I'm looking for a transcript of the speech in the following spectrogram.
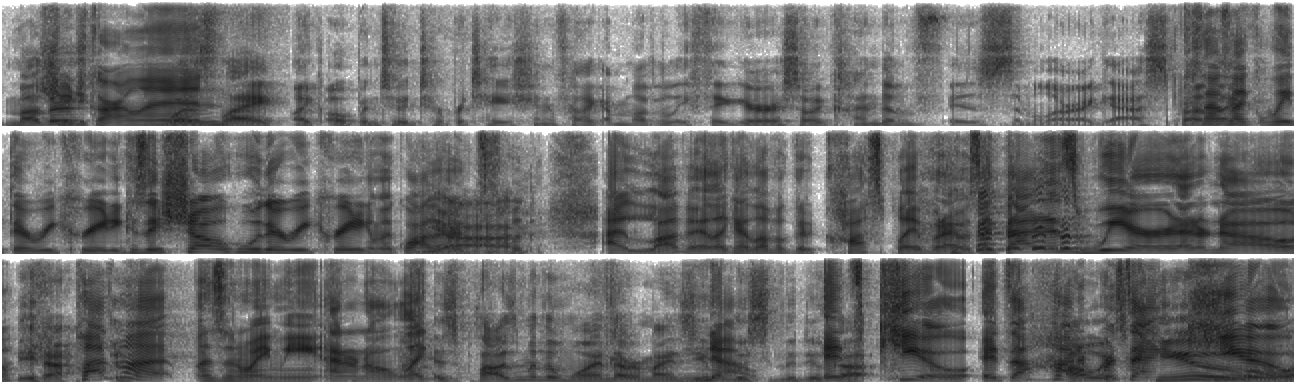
Mother Judy Garland. was like like open to interpretation for like a motherly figure, so it kind of is similar, I guess. But I was like, wait, they're recreating because they show who they're recreating. I'm like, wow, Yeah. that's I love it. Like, I love a good cosplay, but I was like, that is weird. I don't know. Yeah. Plasma is annoying me. I don't know. Like, is Plasma the one that reminds you no, of Lucy LaDuca? it's Q. It's a hundred Oh, it's percent Q. Q.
